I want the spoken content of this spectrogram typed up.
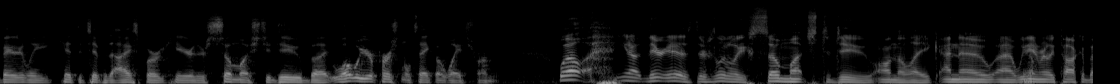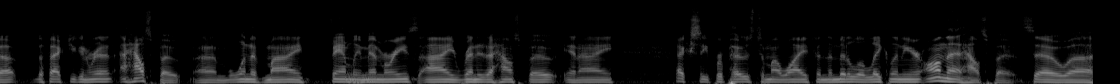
barely hit the tip of the iceberg here. There's so much to do. But what were your personal takeaways from it? Well, you know, there is. There's literally so much to do on the lake. I know uh, we Yep. didn't really talk about the fact you can rent a houseboat. Um, one of my family memories, I rented a houseboat and I actually proposed to my wife in the middle of Lake Lanier on that houseboat. So uh,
